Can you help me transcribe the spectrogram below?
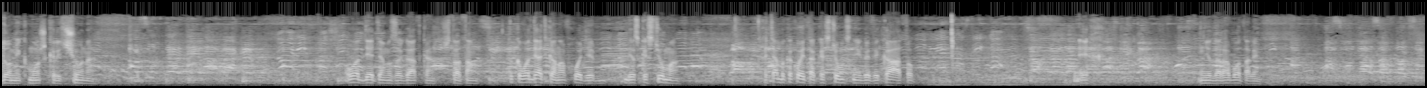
Домик муж кричуна. Вот детям загадка, что там. Только вот дядька на входе без костюма. Хотя бы какой-то костюм снеговика, а то... Эх, не доработали. Lord,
